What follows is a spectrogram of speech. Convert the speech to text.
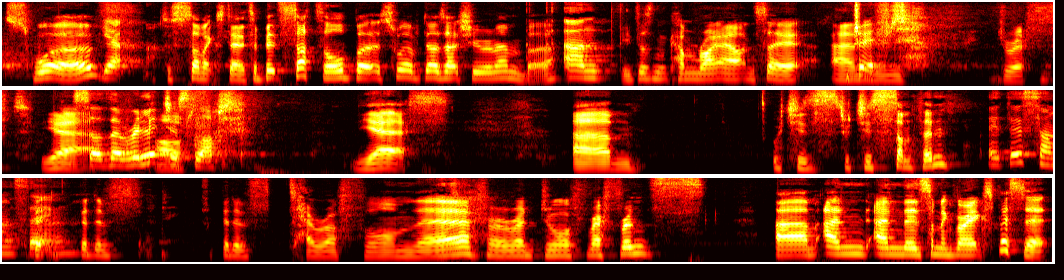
Swerve, Yeah. to some extent. It's a bit subtle, but Swerve does actually remember. And He doesn't come right out and say it. And Drift. Drift, yeah. So the religious Oh. lot. yes. Um, which is which is something. It is something. bit of bit of Terrorform there for a red dwarf reference. Um, and and there's something very explicit,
